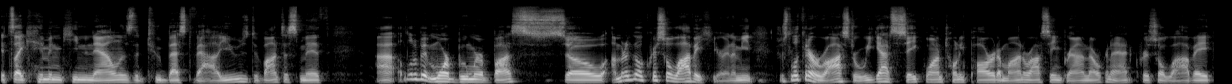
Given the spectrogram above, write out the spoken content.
it's like him and Keenan Allen is the two best values. DeVonta Smith uh, a little bit more boomer bust, so I'm going to go Chris Olave here. And I mean, just look at our roster. We got Saquon, Tony Pollard, Amon Ross, St. Brown. Now we're going to add Chris Olave.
